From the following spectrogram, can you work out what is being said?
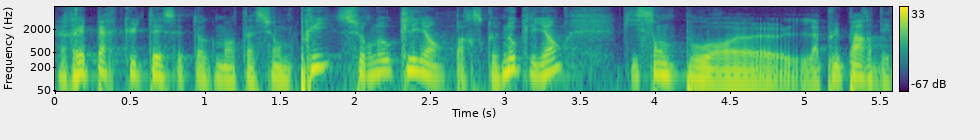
répercuter cette augmentation de prix sur nos clients. Parce que nos clients, qui sont pour euh, la plupart des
